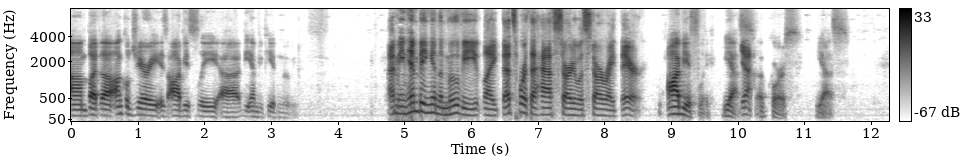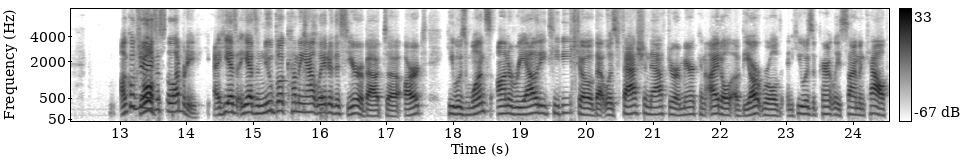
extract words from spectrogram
Um, but uh, Uncle Jerry is obviously uh, the MVP of the movie. I mean, him being in the movie, like that's worth a half star to a star right there. Obviously, yes. Yeah. Of course, yes. Uncle Jerry is a celebrity. Uh, he has he has a new book coming out later this year about uh, art. He was once on a reality TV show that was fashioned after American Idol of the art world, and he was apparently Simon Cowell.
